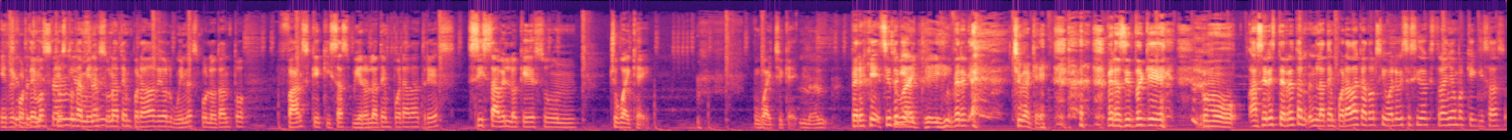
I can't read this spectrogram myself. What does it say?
Y recordemos que tan esto también es una temporada de All Winners, por lo tanto, fans que quizás vieron la temporada 3, sí saben lo que es un 2YK. Un Y2K. No, Pero es que siento que... 2YK. Pero, Chuga qué. Pero siento que como hacer este reto en la temporada 14 igual hubiese sido extraño porque quizás,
